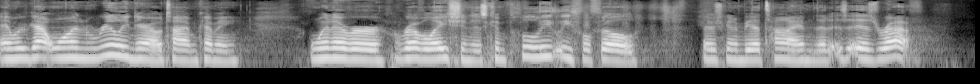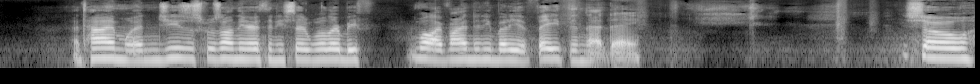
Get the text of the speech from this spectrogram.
And we've got one really narrow time coming whenever Revelation is completely fulfilled, there's going to be a time that is, is rough. A time when Jesus was on the earth and he said, Will there be, will I find anybody of faith in that day? So,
